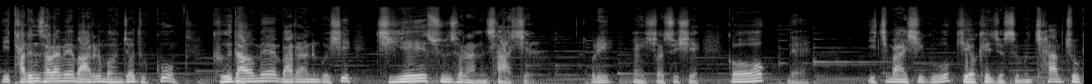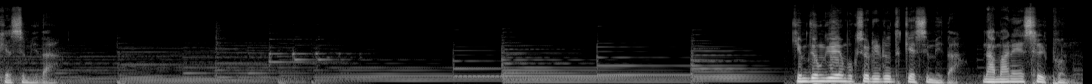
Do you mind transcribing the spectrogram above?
이 다른 사람의 말을 먼저 듣고 그 다음에 말하는 것이 지혜의 순서라는 사실. 우리 영희철수 씨 꼭 네, 잊지 마시고 기억해 줬으면 참 좋겠습니다. 김동규의 목소리로 듣겠습니다. 나만의 슬픔.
